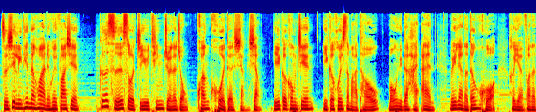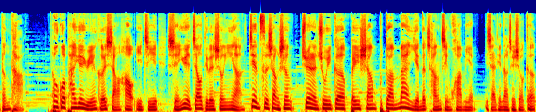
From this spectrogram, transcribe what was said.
仔细聆听的话，你会发现歌词所给予听者那种宽阔的想象：一个空间，一个灰色码头，蒙雨的海岸，微亮的灯火和远方的灯塔。透过潘越云和小号以及弦乐交叠的声音啊，渐次上升，渲染出一个悲伤不断蔓延的场景画面。一起来听到这首歌。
